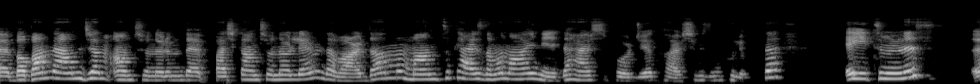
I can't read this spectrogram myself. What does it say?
e, babam ve amcam antrenörümde, başka antrenörlerim de vardı ama mantık her zaman aynıydı her sporcuya karşı bizim kulüpte. Eğitiminiz e,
